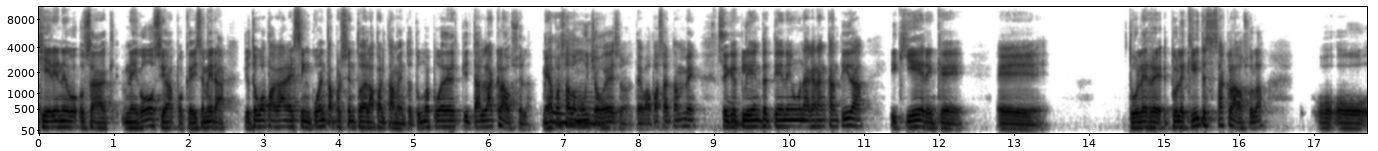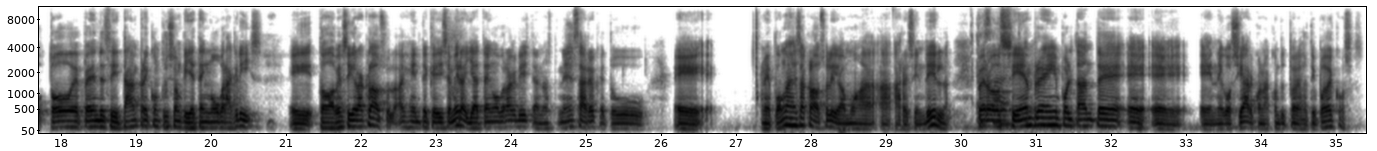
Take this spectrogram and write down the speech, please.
quiere, nego- o sea, negocia porque dice, mira, yo te voy a pagar el 50% del apartamento, tú me puedes quitar la cláusula. Me ha pasado Mm. mucho eso, te va a pasar también, Sí. de que el cliente tiene una gran cantidad y quieren que eh, tú, le re- tú le quites esa cláusula o, o todo depende si está en preconstrucción que ya está en obra gris. eh, todavía sigue la cláusula. Hay gente que dice, mira, ya está en obra gris, ya no es necesario que tú eh, me pongas esa cláusula y vamos a, a- a rescindirla. Pero Exacto. siempre es importante eh, eh, eh, negociar con las conductoras ese tipo de cosas.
